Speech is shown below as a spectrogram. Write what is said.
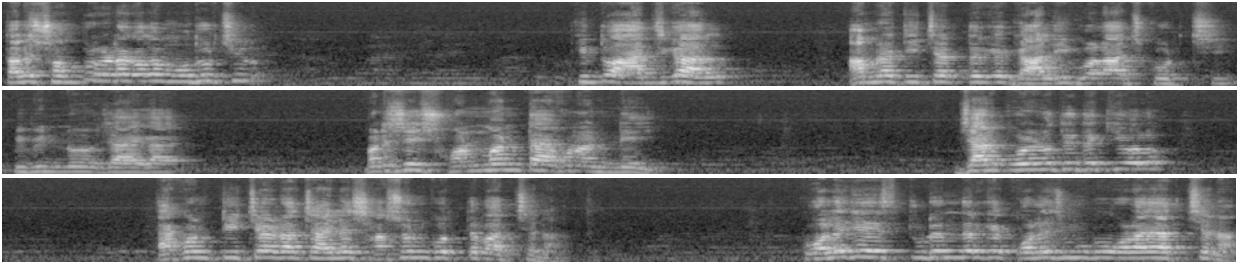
তাহলে সম্পর্কটা কত মধুর ছিল? কিন্তু আজকাল আমরা টিচারদেরকে গালি গোলাজ করছি বিভিন্ন জায়গায়। মানে সেই সম্মানটা এখন আর নেই। যার পরিণতিতে কি হলো? এখন টিচাররা চাইলে শাসন করতে পারছে না। কলেজে স্টুডেন্টদেরকে কলেজ মুখ করা যাচ্ছে না।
